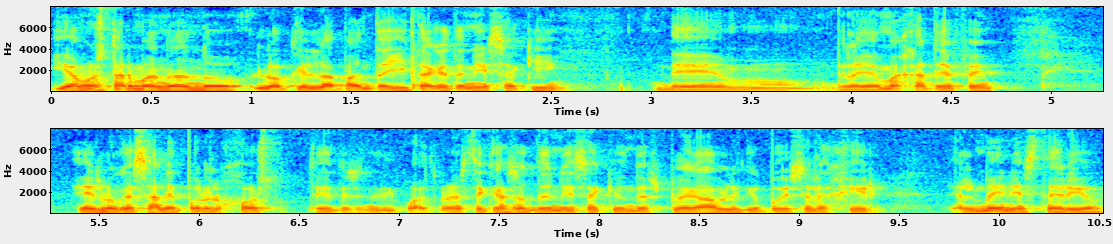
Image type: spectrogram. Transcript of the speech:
y vamos a estar mandando lo que en la pantallita que tenéis aquí de, de la Yamaha TF es lo que sale por el host 33-34. En este caso tenéis aquí un desplegable que podéis elegir el main estéreo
